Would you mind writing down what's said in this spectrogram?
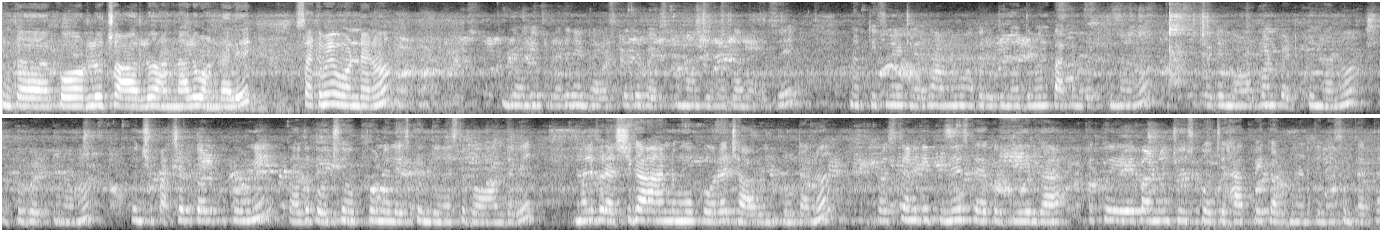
ఇంకా కూరలు చారులు అన్నాలు వండాలి. సగమే వండాను. ఇదండి ఇప్పుడైతే నేను రైస్ అయితే పెట్టుకున్నాను తినేద్దాం అనేసి. నాకు టిఫిన్ వేయట్లేదు. అమ్మ ఒకరు తినేద్దామని పక్కన పెట్టుకున్నాను. ఒకటి మార్బన్ పెట్టుకున్నాను. ఉప్పు పెట్టుకున్నాను. కొంచెం పచ్చడి కలుపుకొని తర్వాత కొంచెం ఉప్పు నూనెలు వేసుకొని తినేస్తే బాగుంటుంది. మళ్ళీ ఫ్రెష్గా అన్నము కూర చారు వండుకుంటాను. ప్రస్తుతానికి తినేస్తే ఒక క్లియర్గా ఎక్కువ ఏ పనులు చూసుకోవచ్చు. హ్యాపీ కడుపునట్టు తినేసిన తర్వాత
